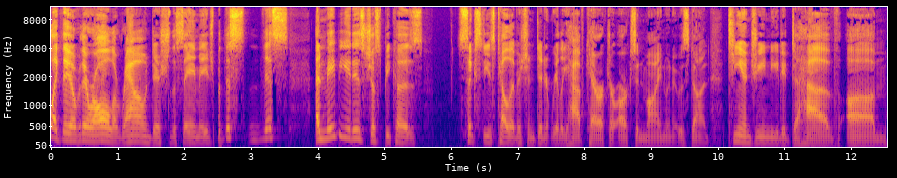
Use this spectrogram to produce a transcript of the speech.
like they over they were all aroundish the same age, but this this and maybe it is just because 60s television didn't really have character arcs in mind when it was done. TNG needed to have um,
